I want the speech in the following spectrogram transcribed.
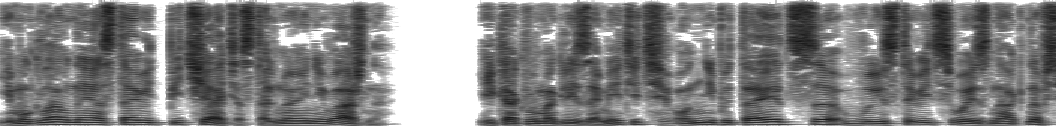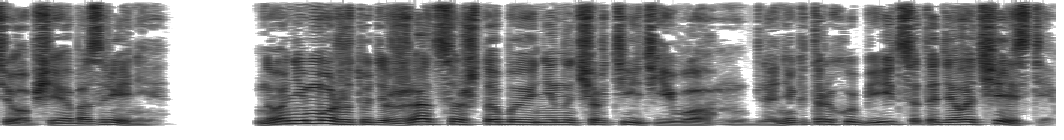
Ему главное оставить печать, остальное неважно. И, как вы могли заметить, он не пытается выставить свой знак на всеобщее обозрение. Но не может удержаться, чтобы не начертить его. Для некоторых убийц это дело чести.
